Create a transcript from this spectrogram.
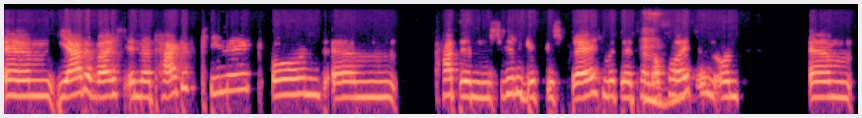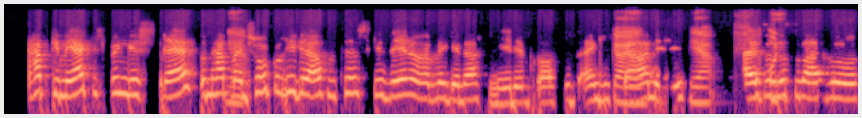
Ähm, ja, da war ich in der Tagesklinik und ähm, hatte ein schwieriges Gespräch mit der mhm. Therapeutin mhm. und ähm, habe gemerkt, ich bin gestresst und habe ja. meinen Schokoriegel auf dem Tisch gesehen und habe mir gedacht, nee, den brauchst du jetzt eigentlich Geil. gar nicht. Ja. Also und, das war so.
